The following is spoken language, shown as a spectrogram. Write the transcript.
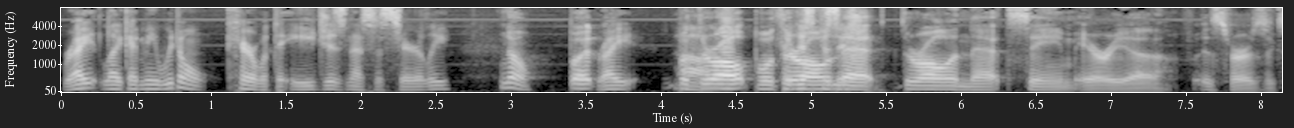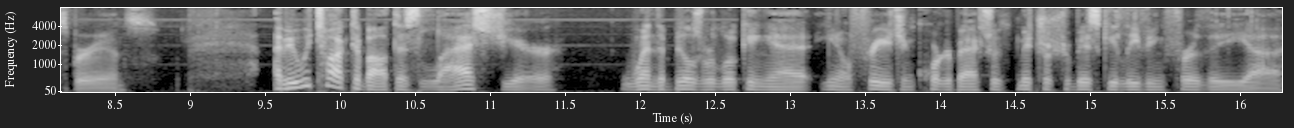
right? Like I mean, we don't care what the age is necessarily. No, but right, but um, they're all but they're all position. in that they're all in that same area as far as experience. I mean, we talked about this last year when the Bills were looking at you know free agent quarterbacks with Mitchell Trubisky leaving for the uh,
